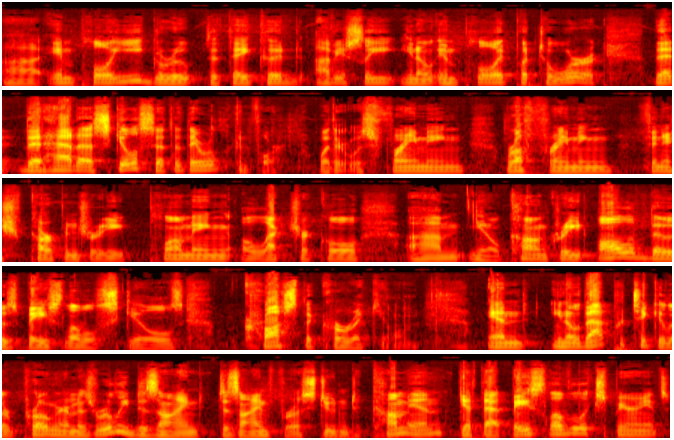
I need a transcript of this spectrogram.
uh, employee group that they could obviously you know employ put to work that that had a skill set that they were looking for. Whether it was framing rough framing finish carpentry plumbing electrical um, you know concrete all of those base level skills across the curriculum. And you know that particular program is really designed designed for a student to come in get that base level experience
